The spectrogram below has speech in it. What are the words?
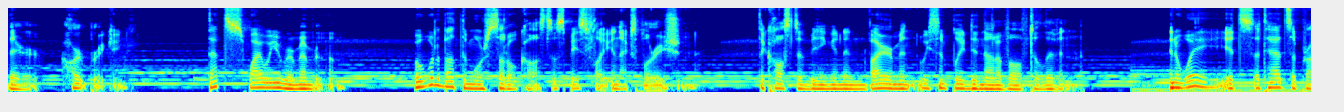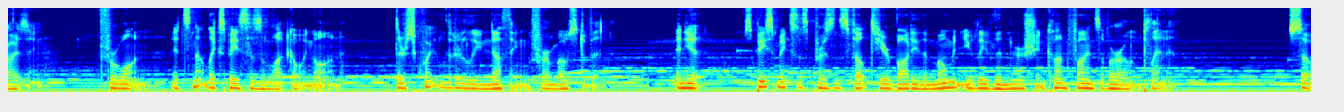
They're heartbreaking. That's why we remember them. But what about the more subtle cost of spaceflight and exploration? The cost of being in an environment we simply did not evolve to live in. In a way, it's a tad surprising. For one, it's not like space has a lot going on. There's quite literally nothing for most of it. And yet, space makes its presence felt to your body the moment you leave the nourishing confines of our own planet. So,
